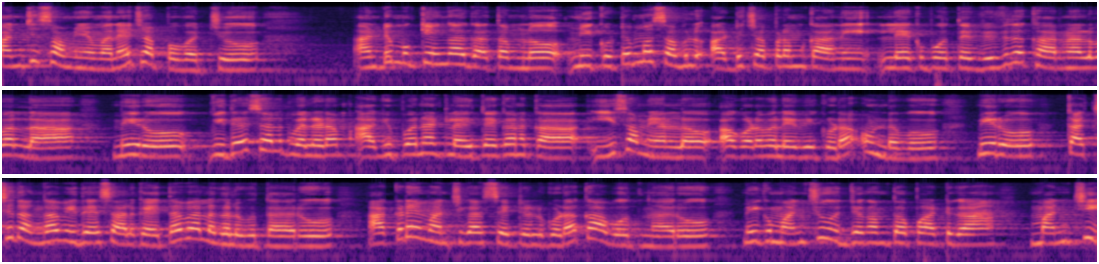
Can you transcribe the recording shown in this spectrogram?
మంచి సమయం అనే చెప్పవచ్చు. అంటే ముఖ్యంగా గతంలో మీ కుటుంబ సభ్యులు అడ్డు చెప్పడం కానీ లేకపోతే వివిధ కారణాల వల్ల మీరు విదేశాలకు వెళ్ళడం ఆగిపోయినట్లయితే కనుక ఈ సమయంలో ఆ గొడవలేవి కూడా ఉండవు. మీరు ఖచ్చితంగా విదేశాలకైతే వెళ్ళగలుగుతారు. అక్కడే మంచిగా సెటిల్ కూడా కాబోతున్నారు. మీకు మంచి ఉద్యోగంతో పాటుగా మంచి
